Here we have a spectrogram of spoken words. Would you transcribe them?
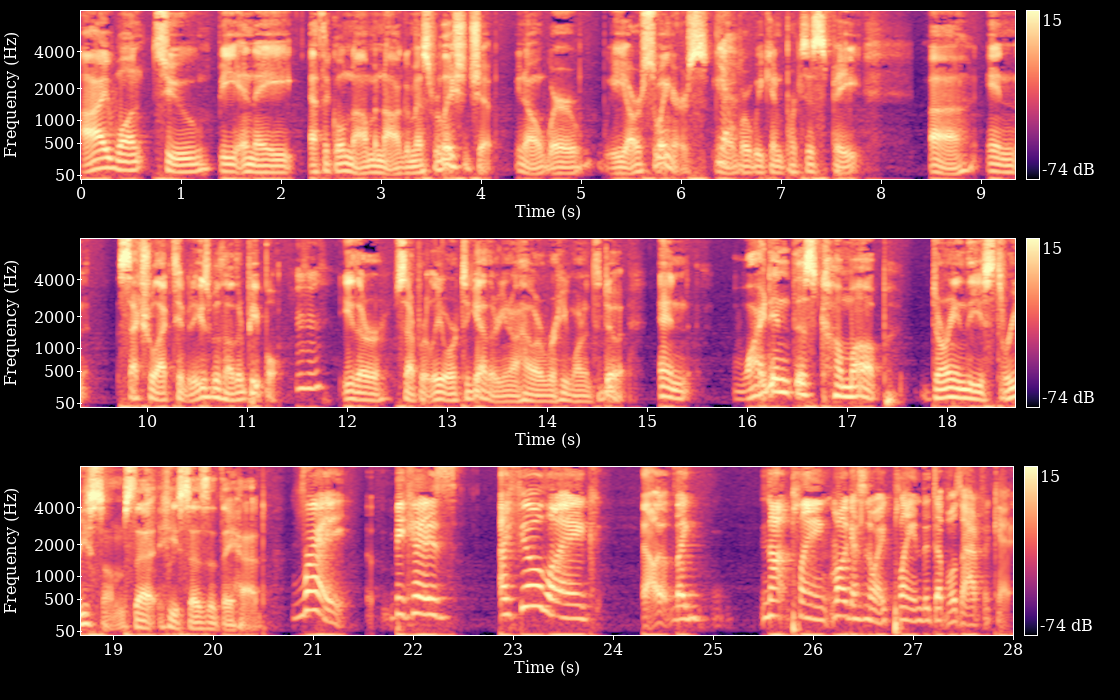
i want to be in a ethical non-monogamous relationship you know where we are swingers you know Yeah. where we can participate uh, in sexual activities with other people, either separately or together, you know, however he wanted to do it. And why didn't this come up during these threesomes that he says that they had? Right. Because I feel like, uh, like, not playing, well, I guess no, like playing the devil's advocate.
